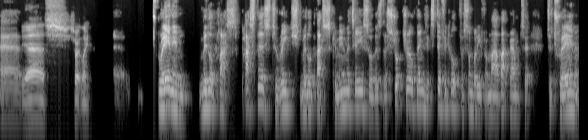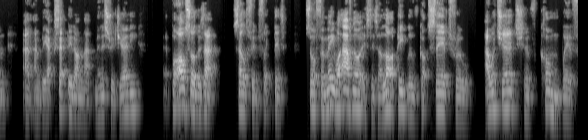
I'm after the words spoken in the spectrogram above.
Uh, yes, certainly. Uh, training middle class pastors to reach middle class communities. So there's the structural things. It's difficult for somebody from our background to to train and and, and be accepted on that ministry journey. But also there's that self-inflicted. So for me, what I've noticed is a lot of people who've got saved through our church have come with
